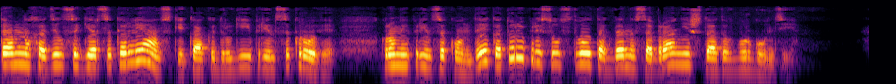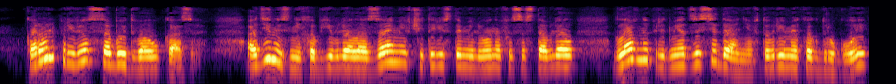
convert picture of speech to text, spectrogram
Там находился герцог Орлеанский, как и другие принцы крови, кроме принца Конде, который присутствовал тогда на собрании штатов Бургундии. Король привез с собой два указа. Один из них объявлял о займе в 400 миллионов и составлял главный предмет заседания, в то время как другой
